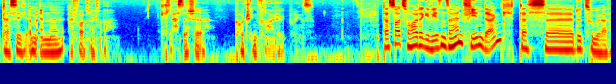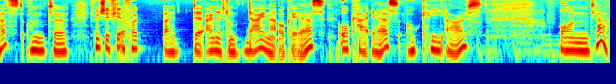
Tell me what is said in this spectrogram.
dass ich am Ende erfolgreich war. Klassische Coaching-Frage übrigens. Das soll es für heute gewesen sein. Vielen Dank, dass äh, du zugehört hast und äh, ich wünsche dir viel Erfolg bei der Einrichtung deiner OKRs, OKRs, OKRs. Und ja,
